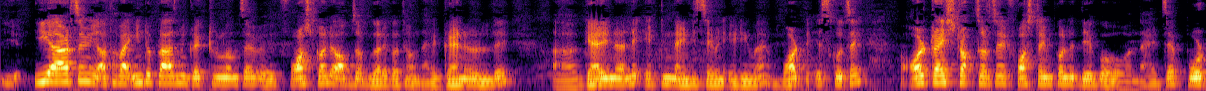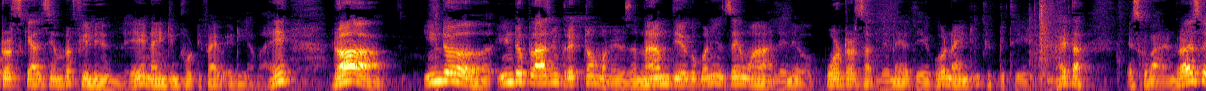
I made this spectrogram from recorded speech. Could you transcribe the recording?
इआर चाहिँ अथवा इन्टोप्लाज्मिक रेक्टुलम चाहिँ फर्स्ट कसले अब्जर्भ गरेको थियो भन्दाखेरि ग्रानुलरले ग्यारिनरले एटिन नाइन्टी सेभेन एडीमा बट यसको चाहिँ अल्ट्रा स्ट्रक्चर चाहिँ फर्स्ट टाइम कसले दिएको हो भन्दाखेरि चाहिँ पोर्टर्स क्याल्सियम र फिलियनले नाइन्टिन फोर्टी फाइभ एडियामा है। र इन्डो इन्डोप्लाज्मिक रेक्टम भनेर चाहिँ नाम दिएको पनि चाहिँ उहाँहरूले नै हो पोर्टर्सहरूले नै दिएको हो नाइन्टिन फिफ्टी थ्री एडियामा है त। यसको बारेमा। र यसको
